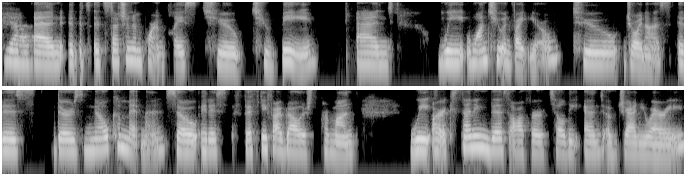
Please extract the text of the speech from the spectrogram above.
Yeah. And it's it's such an important place to to be and we want to invite you to join us. It is there's no commitment. So it is $55 per month we are extending this offer till the end of January.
